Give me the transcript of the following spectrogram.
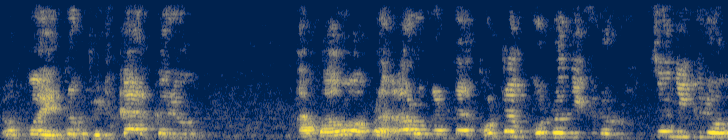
લોકોએ એટલો ફિટકાર કર્યો. આ બાવો આપણે હારો કરતા ખોટા ખોટો નીકળ્યો નીચો નીકળ્યો.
